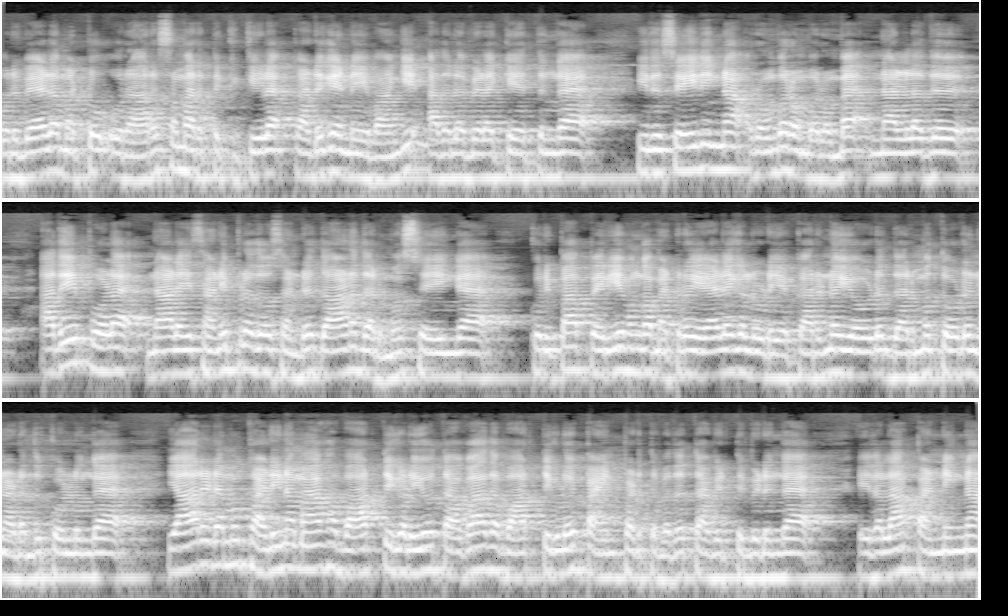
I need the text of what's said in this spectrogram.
ஒரு வேளை மட்டும் ஒரு அரச மரத்துக்கு கீழே கடுகு எண்ணெய் வாங்கி அதில் விளக்கேற்றுங்க இது செய்தீங்கன்னா ரொம்ப ரொம்ப ரொம்ப நல்லது. அதே போல் நாளை சனிப்பிரதோஷன்று தான தர்மம் செய்யுங்க. குறிப்பாக பெரியவங்க மற்றும் ஏழைகளுடைய கருணையோடு தர்மத்தோடு நடந்து கொள்ளுங்க. யாரிடமும் கடினமாக வார்த்தைகளையோ தகாத வார்த்தைகளோ பயன்படுத்துவதை தவிர்த்து விடுங்க. இதெல்லாம் பண்ணிங்கன்னா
